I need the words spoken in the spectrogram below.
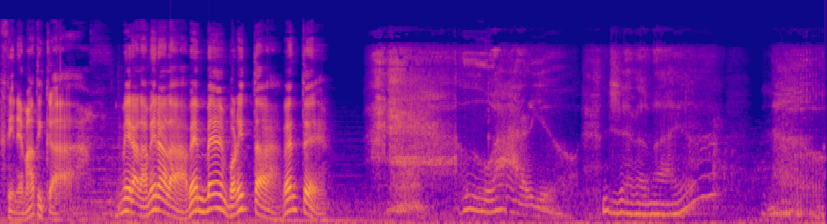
Cinemática. Mírala, mírala. Ven, ven, bonita. Vente. Jeremiah? No,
